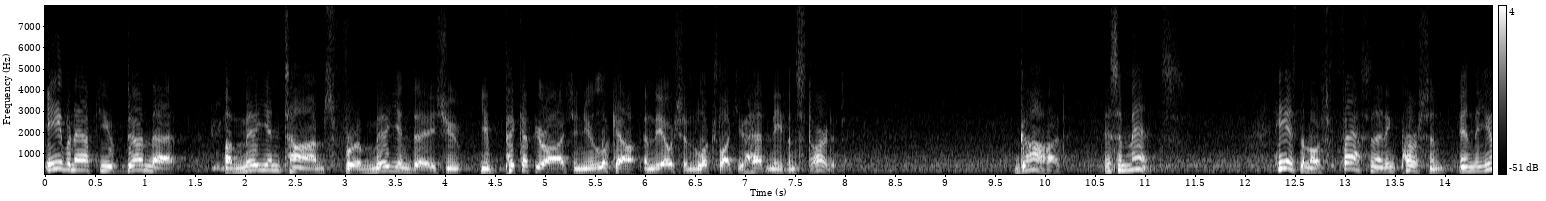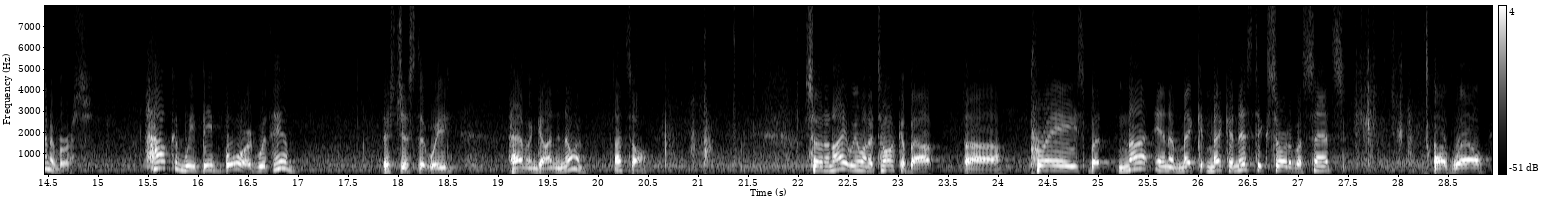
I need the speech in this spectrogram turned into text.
Even after you've done that a million times for a million days, you, you pick up your eyes and you look out, and the ocean looks like you hadn't even started. God is immense. He is the most fascinating person in the universe. How could we be bored with him? It's just that we haven't gotten to know him. That's all. So tonight we want to talk about uh, praise, but not in a me- mechanistic sort of a sense of, well,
